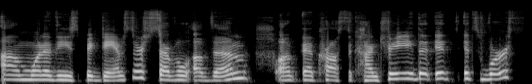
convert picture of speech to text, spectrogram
um, one of these big dams there's several of them uh, across the country that it, it's worth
